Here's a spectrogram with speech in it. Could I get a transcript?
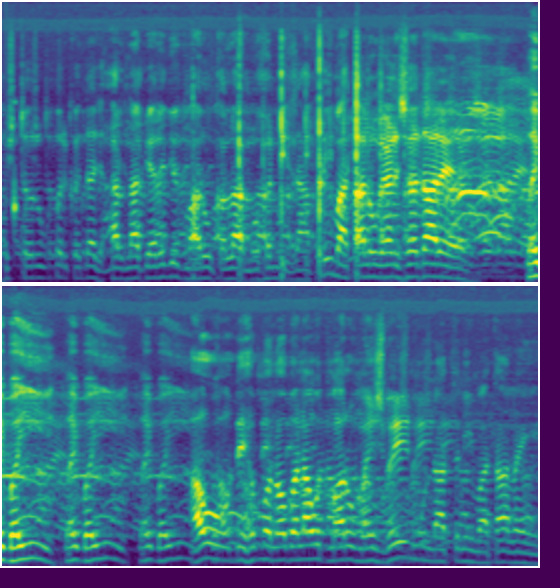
પોસ્ટર ઉપર કદાચ હાર ના પહેરે દો મારું કલા મોહનની ઝાપડી માતાનું વેણ છે તારે. ભાઈ ભાઈ ભાઈ ભાઈ ભાઈ ભાઈ. આવો દેહમાં ન બનાવું મારું મહેશભાઈ હું નાતની માતા નહીં.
